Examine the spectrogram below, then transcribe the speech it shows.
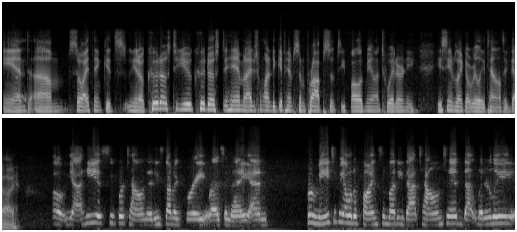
And um, so I think it's you know kudos to you, kudos to him, and I just wanted to give him some props since he followed me on Twitter, and he he seems like a really talented guy. Oh yeah, he is super talented. He's got a great resume, and for me to be able to find somebody that talented, that literally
